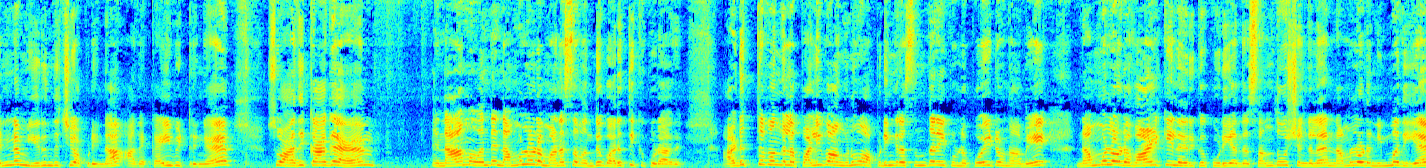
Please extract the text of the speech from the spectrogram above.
எண்ணம் இருந்துச்சு அப்படின்னா அதை கைவிட்டுருங்க. ஸோ அதுக்காக நாம் வந்து நம்மளோட மனசை வந்து வருத்திக்க கூடாது. அடுத்தவங்களை பழி வாங்கணும் அப்படிங்கிற சிந்தனைக்குள்ள போயிட்டோம்னாமே நம்மளோட வாழ்க்கையில் இருக்கக்கூடிய அந்த சந்தோஷங்களை நம்மளோட நிம்மதியை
